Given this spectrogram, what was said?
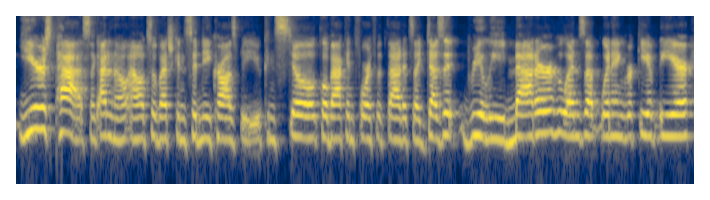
years past like i don't know alex ovechkin sidney crosby you can still go back and forth with that it's like does it really matter who ends up winning rookie of the year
